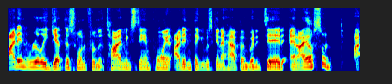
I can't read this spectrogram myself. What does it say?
I didn't really get this one from the timing standpoint. I didn't think it was going to happen, but it did. And I also, I,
